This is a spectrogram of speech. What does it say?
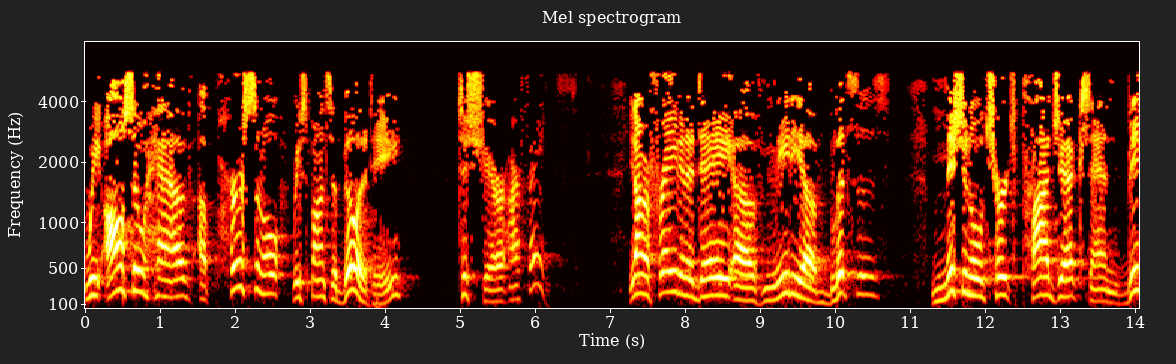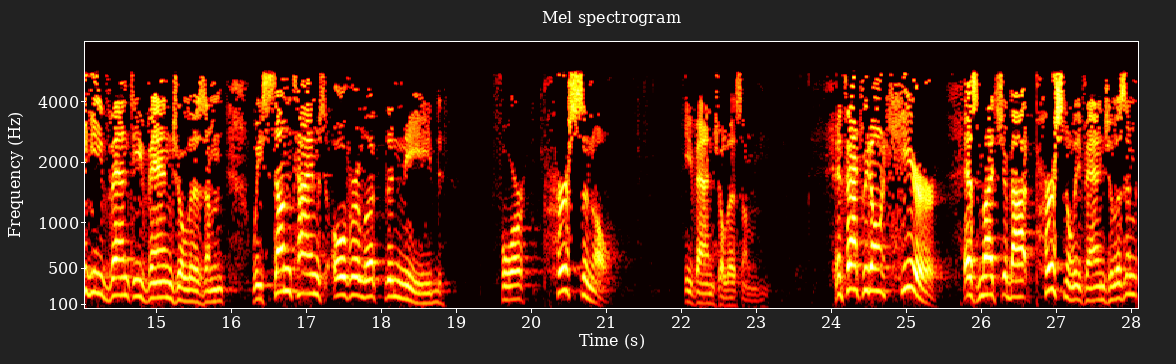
we also have a personal responsibility to share our faith? You know, I'm afraid in a day of media blitzes, missional church projects, and big event evangelism, we sometimes overlook the need for personal evangelism. In fact, we don't hear as much about personal evangelism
